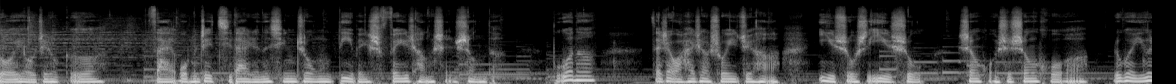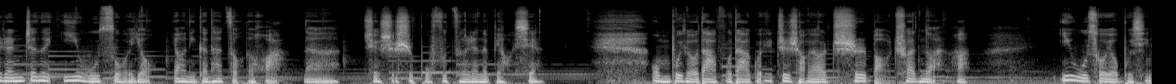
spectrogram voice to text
所有》这首歌，在我们这几代人的心中地位是非常神圣的。不过呢，在这我还是要说一句哈，艺术是艺术，生活是生活。如果一个人真的一无所有，要你跟他走的话，那确实是不负责任的表现。我们不求大富大贵，至少要吃饱穿暖哈。一无所有不行，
